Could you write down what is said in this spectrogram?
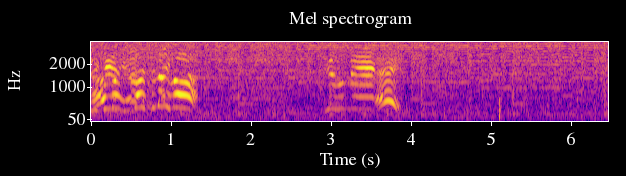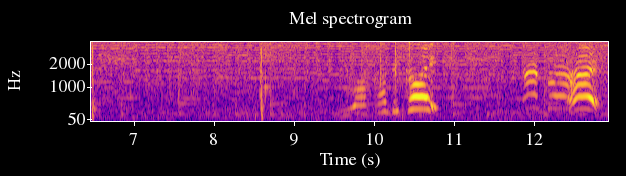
やばい油断してた今9本目えいうわかでかい。ラスト。はい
